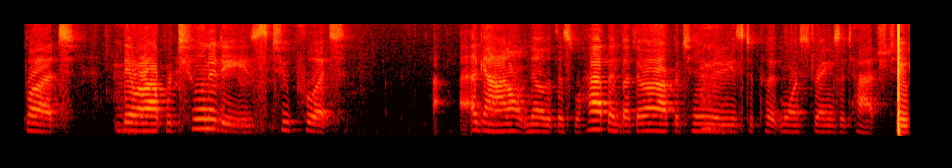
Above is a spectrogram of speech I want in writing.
but there are opportunities to put again, I don't know that this will happen, but there are opportunities to put more strings attached to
